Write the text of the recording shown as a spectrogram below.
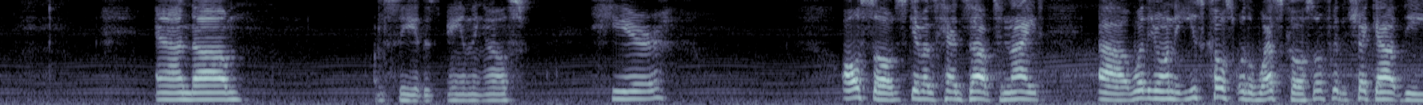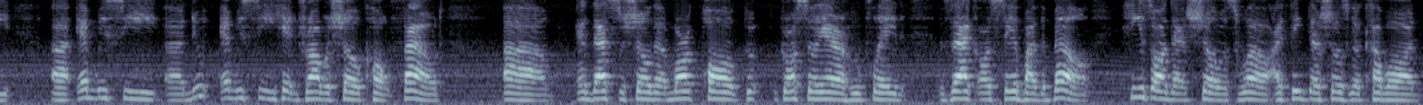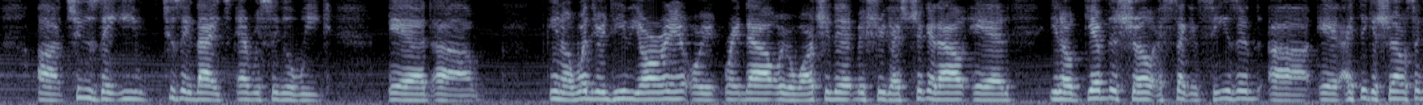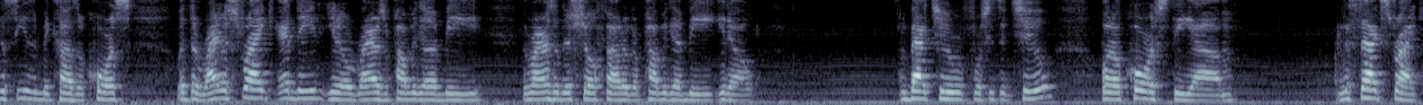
And um, let's see if there's anything else here. Also, just give us heads up tonight uh, whether you're on the East Coast or the West Coast, don't forget to check out the uh, NBC uh, new NBC hit drama show called Found, uh, and that's the show that Mark Paul Gosselaar, who played Zach on Saved by the Bell, he's on that show as well. I think that show is gonna come on uh, Tuesday eve Tuesday nights every single week, and uh, you know whether you're DVRing it or right now or you're watching it, make sure you guys check it out and you know, give the show a second season. Uh, and I think it should have a second season because, of course, with the writer's strike ending, you know, writers are probably to be, the writers of this show found are probably to be, you know, back to for season two. But of course, the um, the SAG strike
